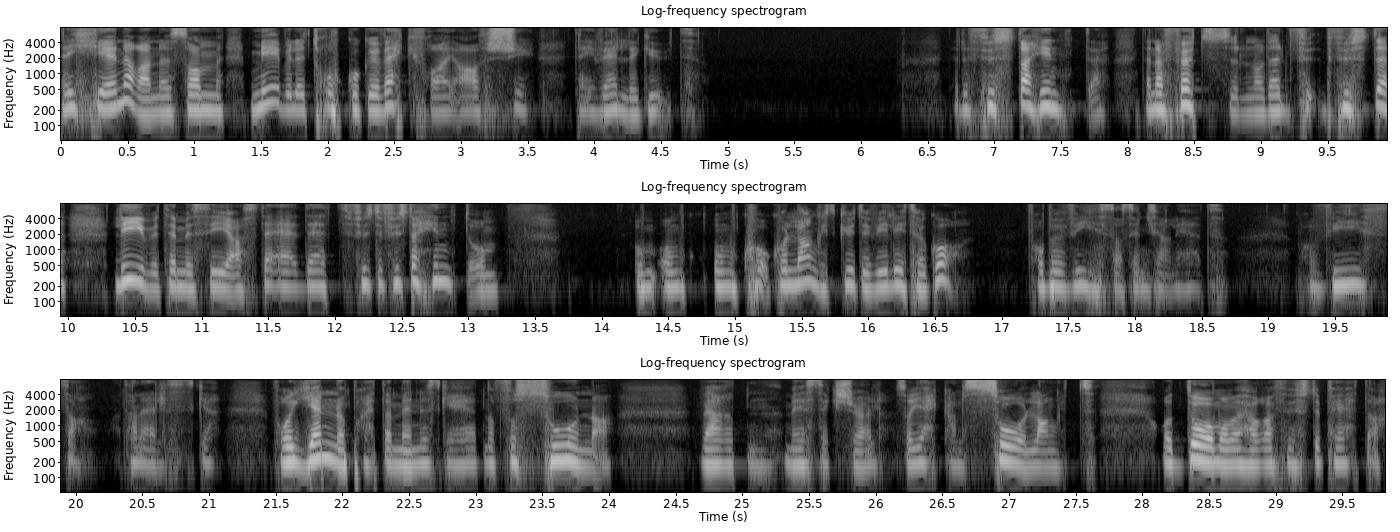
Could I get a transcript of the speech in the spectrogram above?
De tjenerne som vi ville trukket oss vekk fra i avsky, de velger Gud. Det er det første hintet. Denne fødselen og det første livet til Messias. Det er det første, første hintet om, om, om, om hvor langt Gud er villig til å gå for å bevise sin kjærlighet. For å vise at han elsker. For å gjenopprette menneskeheten og forsone verden med seg sjøl. Så gikk han så langt. Og da må vi høre 1. Peter,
